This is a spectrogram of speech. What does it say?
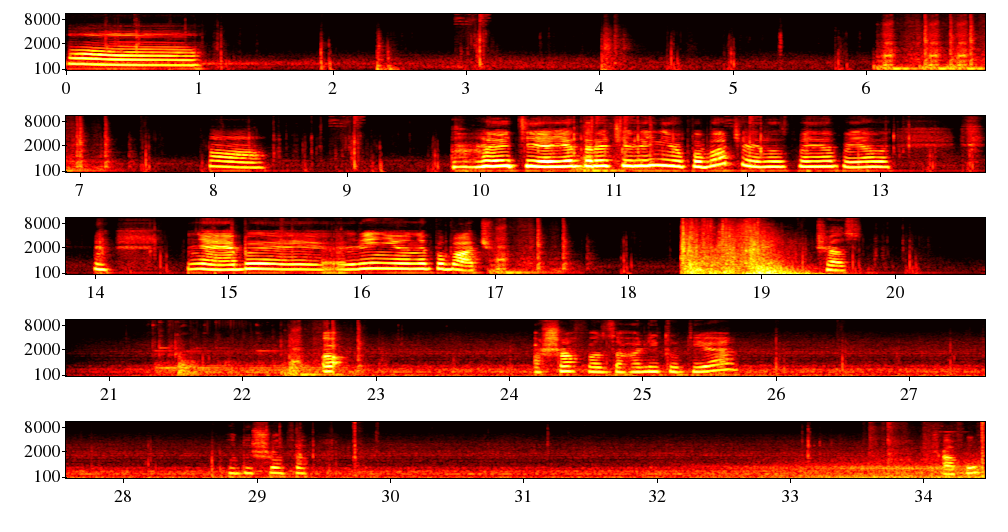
О. О. Я, до речі, лінію ну понятно, я би. Ні, я би лінію не побачив. Щас. О! А шафа взагалі тут є? Буде шафа. Шафу.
